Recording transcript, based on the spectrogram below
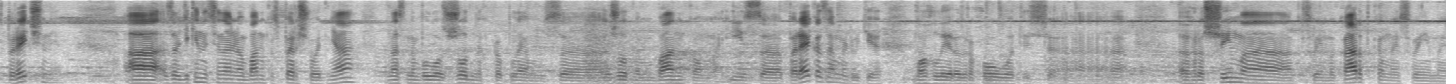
в Туреччині. А завдяки Національному банку з першого дня у нас не було жодних проблем з е, жодним банком і з переказами. Люди могли розраховуватись е, грошима, своїми картками, своїми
